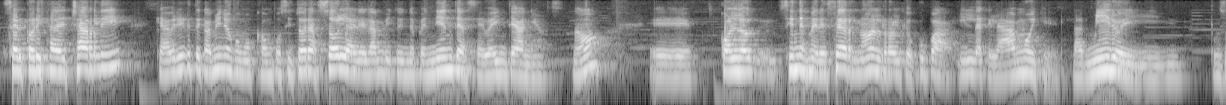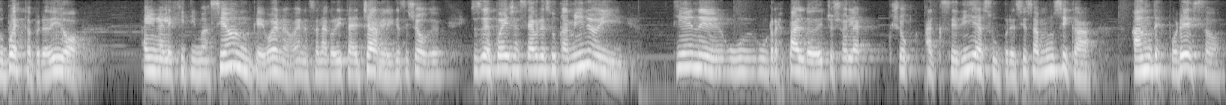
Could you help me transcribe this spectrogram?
ser corista de Charlie que abrirte camino como compositora sola en el ámbito independiente hace 20 años, ¿no? Sin desmerecer ¿no? el rol que ocupa Hilda, que la amo y que la admiro, y por supuesto, pero digo, hay una legitimación que, bueno, bueno, sos la corista de Charlie, qué sé yo. Entonces después ella se abre su camino y tiene un, respaldo. De hecho, yo, yo accedí a su preciosa música antes por eso.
